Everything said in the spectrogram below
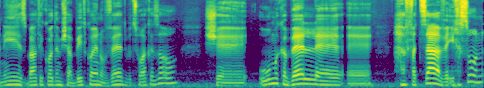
אני הסברתי קודם שהביטקוין עובד בצורה כזו, שהוא מקבל אה, אה, הפצה ואחסון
